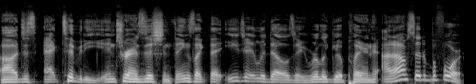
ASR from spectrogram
uh, just activity in transition, things like that. EJ Liddell is a really good player. And I've said it before.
